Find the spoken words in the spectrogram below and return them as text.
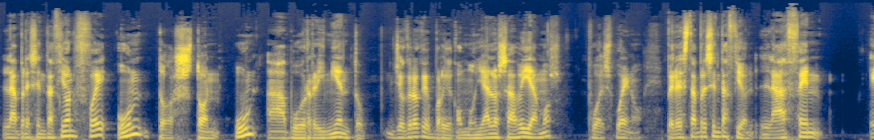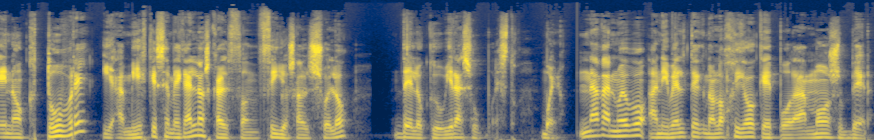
La presentación fue un tostón, un aburrimiento. Yo creo que porque como ya lo sabíamos, pues bueno, pero esta presentación la hacen en octubre y a mí es que se me caen los calzoncillos al suelo de lo que hubiera supuesto. Bueno, nada nuevo a nivel tecnológico que podamos ver.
